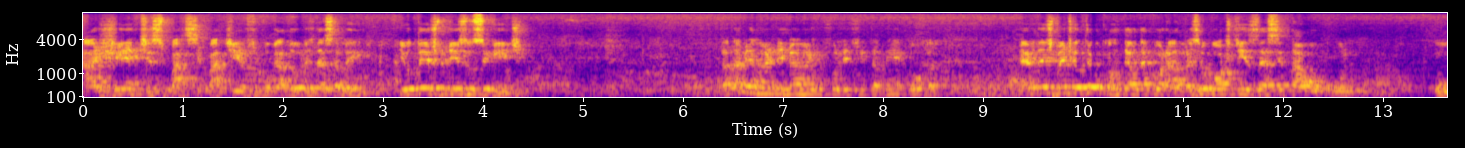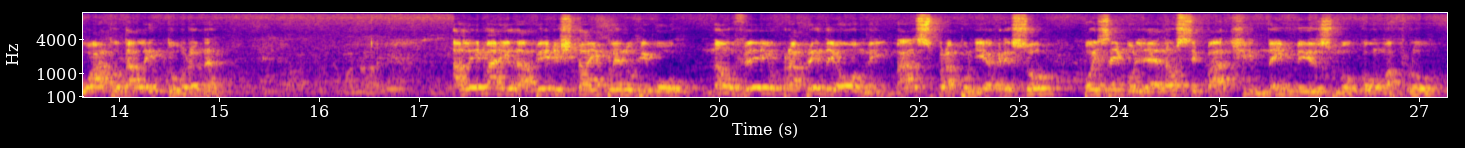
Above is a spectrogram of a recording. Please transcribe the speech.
agentes participativos, divulgadores dessa lei. E o texto diz o seguinte... Na minha arranjo, me arranjo um folhetinho também. Opa! Evidentemente eu tenho o cordel decorado, mas eu gosto de exercitar o, o, o ato da leitura, né? A Lei Maria da Penha está em pleno vigor. Não veio para prender homem, mas para punir agressor, pois em mulher não se bate nem mesmo com uma flor.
